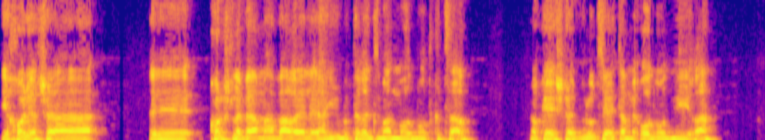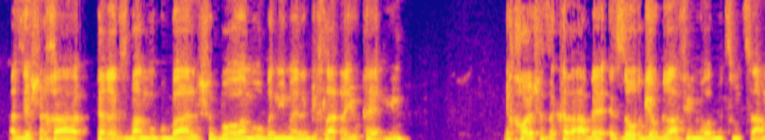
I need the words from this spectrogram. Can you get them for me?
יכול להיות שכל אה, שלבי המעבר האלה היו בפרק זמן מאוד מאוד קצר, אוקיי? שהאבולוציה הייתה מאוד מאוד מהירה, אז יש לך פרק זמן מוגבל שבו המאובנים האלה בכלל היו קיימים. יכול להיות שזה קרה באזור גיאוגרפי מאוד מצומצם.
